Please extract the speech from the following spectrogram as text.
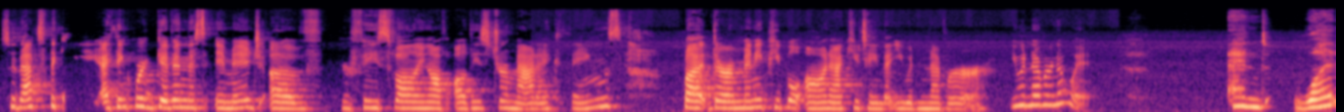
So that's the key. I think we're given this image of your face falling off, all these dramatic things, but there are many people on Accutane that you would never you would never know it. And what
